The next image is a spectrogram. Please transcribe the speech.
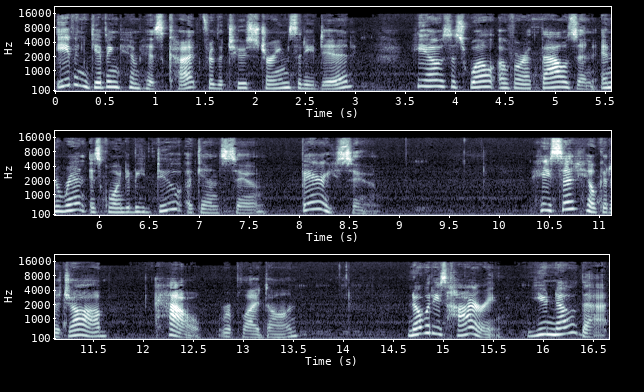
Even giving him his cut for the two streams that he did, he owes us well over a thousand, and rent is going to be due again soon. Very soon. He said he'll get a job. How? replied Dawn. Nobody's hiring. You know that.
